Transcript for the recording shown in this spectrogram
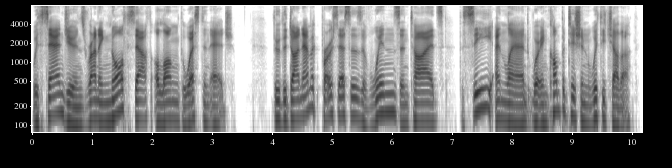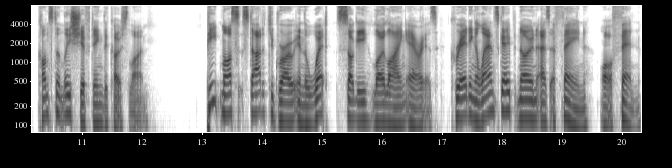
with sand dunes running north south along the western edge. Through the dynamic processes of winds and tides, the sea and land were in competition with each other, constantly shifting the coastline. Peat moss started to grow in the wet, soggy, low lying areas, creating a landscape known as a veen or fen.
